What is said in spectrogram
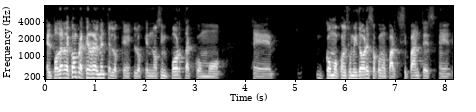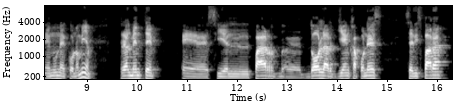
el poder de compra, que es realmente lo que, lo que nos importa como, eh, como consumidores o como participantes en, una economía. Realmente, si el par dólar-yen japonés se dispara,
